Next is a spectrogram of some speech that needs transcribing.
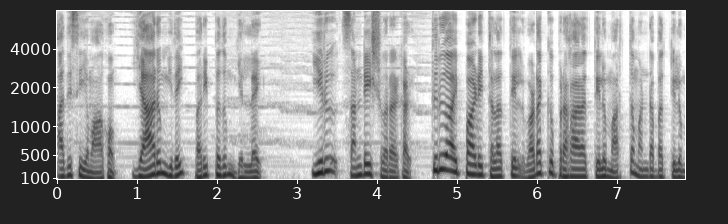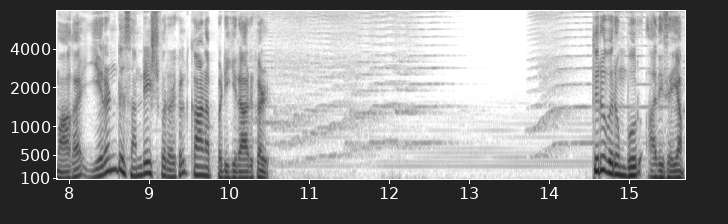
அதிசயமாகும். யாரும் இதை பறிப்பதும் இல்லை. இரு சண்டேஸ்வரர்கள் திரு ஆய்ப்பாடி தளத்தில் வடக்கு பிரகாரத்திலும் அர்த்த மண்டபத்திலுமாக இரண்டு சண்டேஸ்வரர்கள் காணப்படுகிறார்கள். திருவெரும்பூர் அதிசயம்.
